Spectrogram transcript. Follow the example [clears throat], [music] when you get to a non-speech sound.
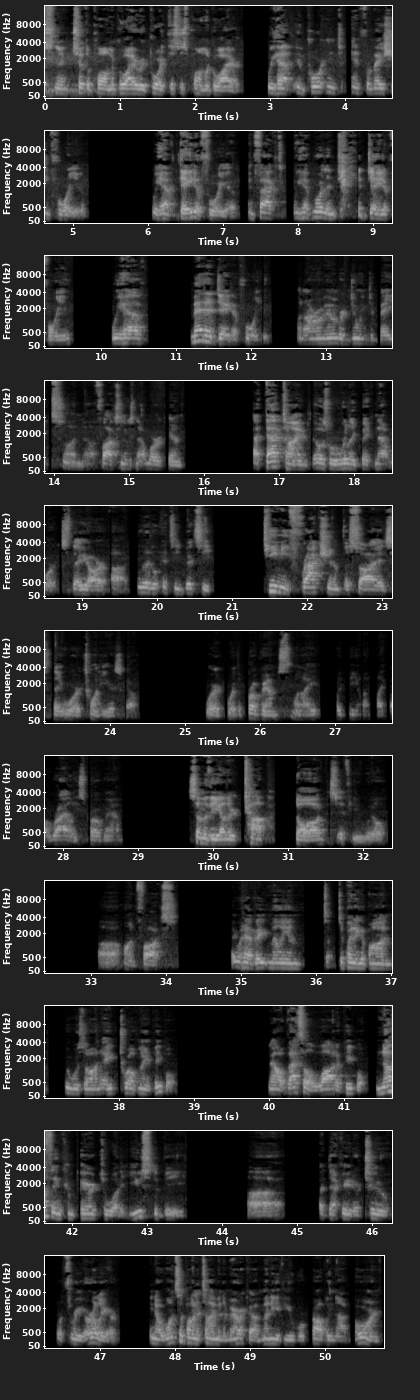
listening to the Paul McGuire Report. This is Paul McGuire. We have important information for you. We have data for you. In fact, we have more than [laughs] data for you. We have metadata for you. And I remember doing debates on uh, Fox News Network, and at that time, those were really big networks. They are uh, little itsy bitsy, teeny fraction of the size they were 20 years ago. Where, where the programs, when I would be on like O'Reilly's program, some of the other top dogs, if you will, uh, on Fox, they would have 8 million, depending upon who was on, 8, 12 million people. Now, that's a lot of people. Nothing compared to what it used to be uh, a decade or two or three earlier. You know, once upon a time in America, many of you were probably not born.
